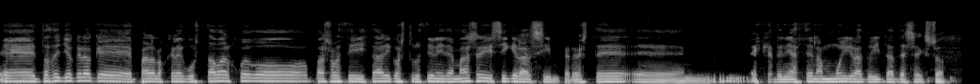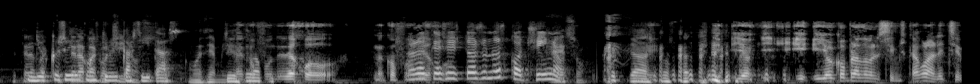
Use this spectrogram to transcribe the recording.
Eh, entonces yo creo que para los que les gustaba el juego para socializar y construcción y demás, sí, que era el sim, pero este eh, es que tenía escenas muy gratuitas de sexo. Este yo es que soy este de construir casitas. Como decía mi me confundí de juego. Me confundí no, es que sois todos unos cochinos. Eso. y, yo, y, y, yo comprando el Sims, cago la leche.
